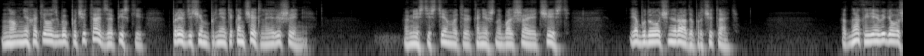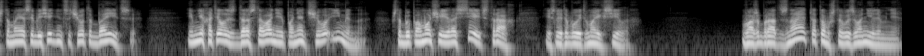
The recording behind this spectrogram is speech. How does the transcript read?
но мне хотелось бы почитать записки, прежде чем принять окончательное решение. Вместе с тем это, конечно, большая честь. Я буду очень рада прочитать. Однако я видела, что моя собеседница чего-то боится, и мне хотелось до расставания понять, чего именно, чтобы помочь ей рассеять страх, если это будет в моих силах. Ваш брат знает о том, что вы звонили мне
